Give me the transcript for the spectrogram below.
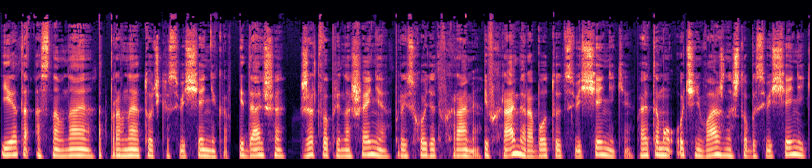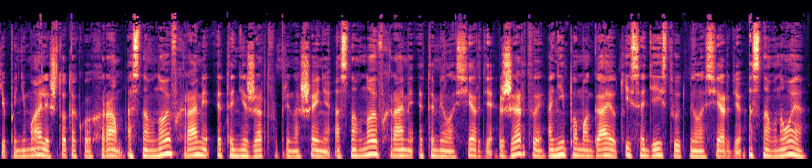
И это основная отправная точка священников. И дальше Жертвоприношения происходят в храме, и в храме работают священники. Поэтому очень важно, чтобы священники понимали, что такое храм. Основное в храме — это не жертвоприношение. Основное в храме — это милосердие. Жертвы, они помогают и содействуют милосердию. Основное —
